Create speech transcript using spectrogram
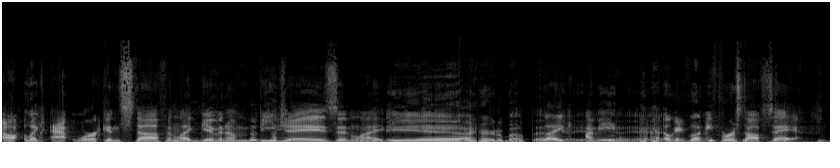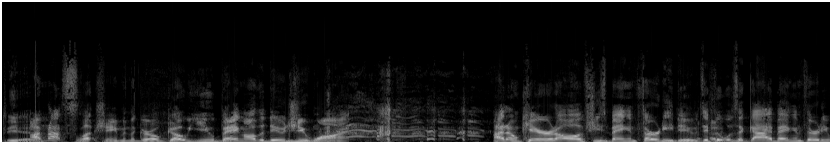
Uh, like at work and stuff, and like giving them BJ's and like Yeah, I heard about that. Like, Yeah, yeah, I mean, yeah, okay, let me first off say, Yeah. I'm not slut shaming the girl. Go you, bang all the dudes you want. I don't care at all if she's banging 30 dudes. If it was a guy banging 30,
